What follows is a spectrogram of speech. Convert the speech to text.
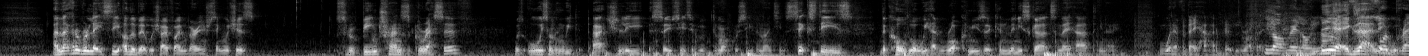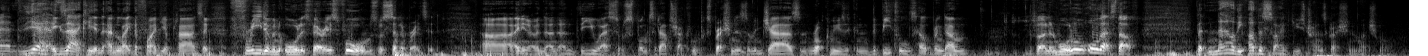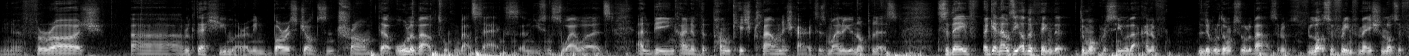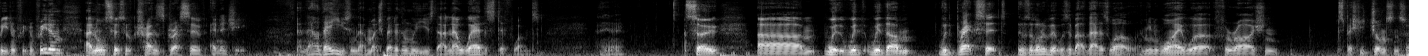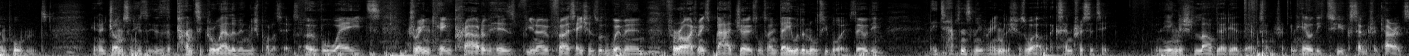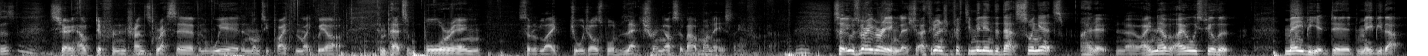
and that kind of relates to the other bit, which I find very interesting, which is sort of being transgressive was always something we actually associated with democracy. The 1960s, the Cold War, we had rock music and miniskirts, and they had, you know, whatever they had, but it was rubbish. Long, very long lines Yeah, exactly. bread. Yeah, Yes. exactly. And, and like the five year plan. So freedom in all its various forms was celebrated. Uh, and, you know, and, and, and the US sort of sponsored abstract expressionism and jazz and rock music, and the Beatles helped bring down the Berlin Wall, all, all that stuff. But now the other side used transgression much more. You know, Farage, uh, look at their humour. I mean, Boris Johnson, Trump, they're all about talking about sex and using swear words and being kind of the punkish, clownish characters, Milo Yiannopoulos. So they've, again, that was the other thing that democracy or that kind of liberal democracy is all about. Sort of lots of free information, lots of freedom, freedom, freedom, and also sort of transgressive energy. And now they're using that much better than we use that. Now we're the stiff ones. You know, so um, with with with um, with Brexit, there was a lot of it was about that as well. I mean, why were Farage and especially Johnson so important? You know, Johnson who's the Pantagruel of English politics, overweight, drinking, proud of his you know flirtations with women. Farage makes bad jokes all the time. They were the naughty boys. They were the they tapped into something very English as well, eccentricity. And the English love the idea that they're eccentric. And here are these two eccentric characters showing how different and transgressive and weird and Monty Python like we are compared to boring, sort of like George Osborne lecturing us about money. It's like, fuck that. So it was very, very English. Uh, 350 million, did that swing it? I don't know. I never, I always feel that maybe it did. Maybe that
